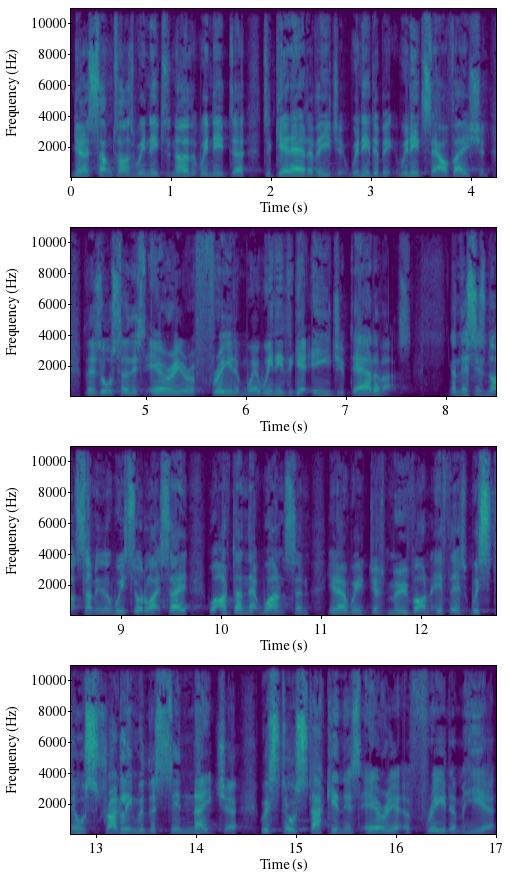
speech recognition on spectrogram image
You know, sometimes we need to know that we need to, to get out of Egypt. We need, to be, we need salvation. There's also this area of freedom where we need to get Egypt out of us. And this is not something that we sort of like say, well, I've done that once and, you know, we just move on. If we're still struggling with the sin nature, we're still stuck in this area of freedom here.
